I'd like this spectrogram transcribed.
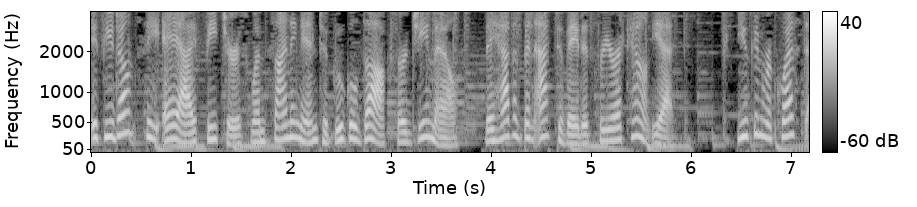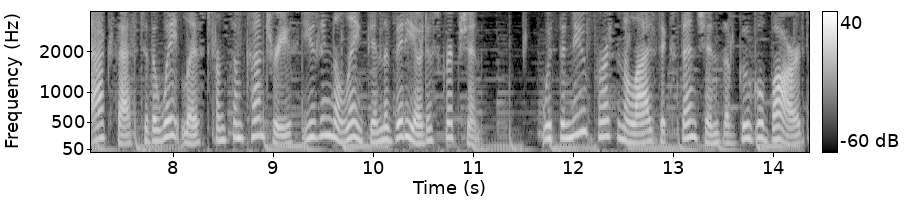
If you don't see AI features when signing in to Google Docs or Gmail, they haven't been activated for your account yet. You can request access to the waitlist from some countries using the link in the video description. With the new personalized extensions of Google Bard,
